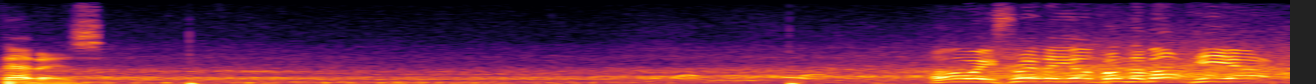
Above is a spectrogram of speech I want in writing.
Perez. Oh, he's really opened them up here.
